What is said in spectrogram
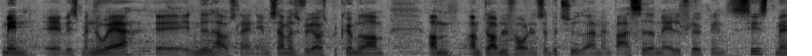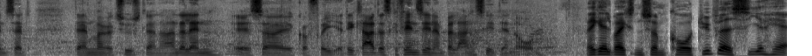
Men øh, hvis man nu er øh, et middelhavsland, jamen, så er man selvfølgelig også bekymret om, om, om dobbeltforordningen så betyder, at man bare sidder med alle flygtninge til sidst, mens at Danmark og Tyskland og andre lande øh, så øh, går fri. Og det er klart, at der skal findes en balance i den orden. Rikke Albrechtsen, som Kåre Dybvad siger her,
